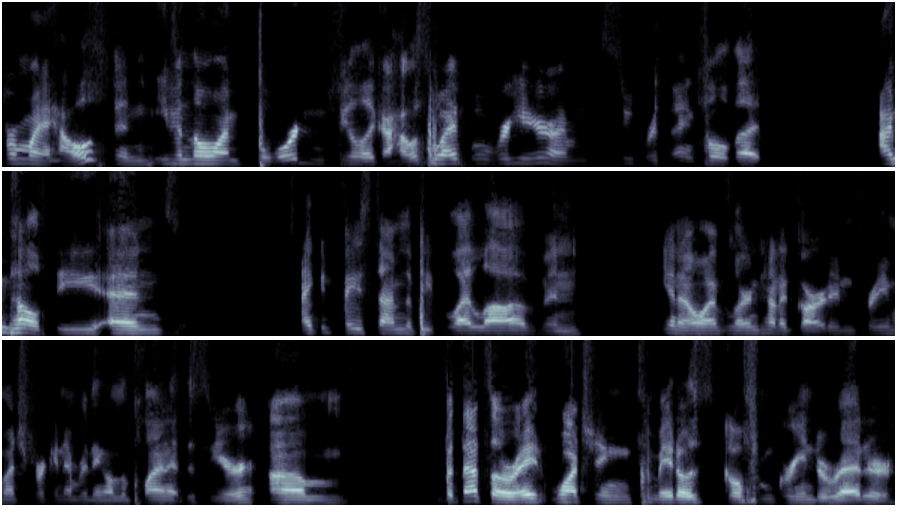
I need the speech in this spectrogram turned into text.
for my health. And even though I'm bored and feel like a housewife over here, I'm super thankful that I'm healthy and I can FaceTime the people I love. And, you know, I've learned how to garden pretty much freaking everything on the planet this year. Um, but that's all right. Watching tomatoes go from green to red are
